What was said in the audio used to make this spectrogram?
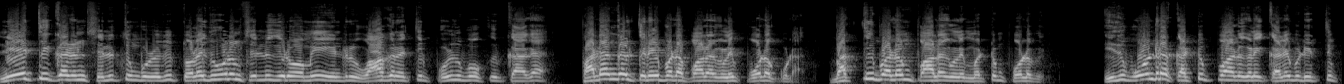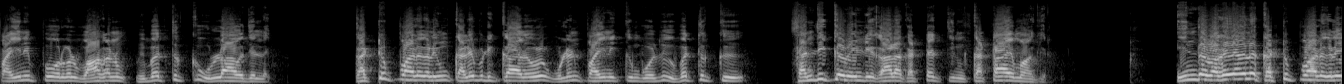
நேர்த்தி கடன் செலுத்தும் பொழுது தொலைதூரம் செல்லுகிறோமே என்று வாகனத்தில் பொழுதுபோக்கிற்காக படங்கள் திரைப்பட பாடல்களை போடக்கூடாது. பக்தி படம் பாடல்களை மட்டும் போட வேண்டும். இது போன்ற கட்டுப்பாடுகளை கடைபிடித்து பயணிப்பவர்கள் வாகனம் விபத்துக்கு உள்ளாவதில்லை. கட்டுப்பாடுகளையும் கடைபிடிக்காதவர்கள் உடன் பயணிக்கும் போது விபத்துக்கு சந்திக்க வேண்டிய காலகட்டத்தின் கட்டாயமாகிறது. இந்த வகையான கட்டுப்பாடுகளை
